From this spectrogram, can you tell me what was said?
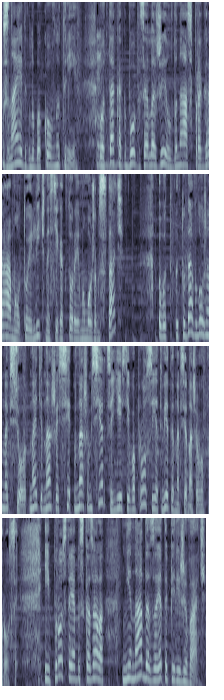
знает глубоко внутри. Mm-hmm. Вот так как Бог заложил в нас программу той личности, которой мы можем стать, вот туда вложено все. Знаете, наше, в нашем сердце есть и вопросы, и ответы на все наши вопросы. И просто я бы сказала, не надо за это переживать.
